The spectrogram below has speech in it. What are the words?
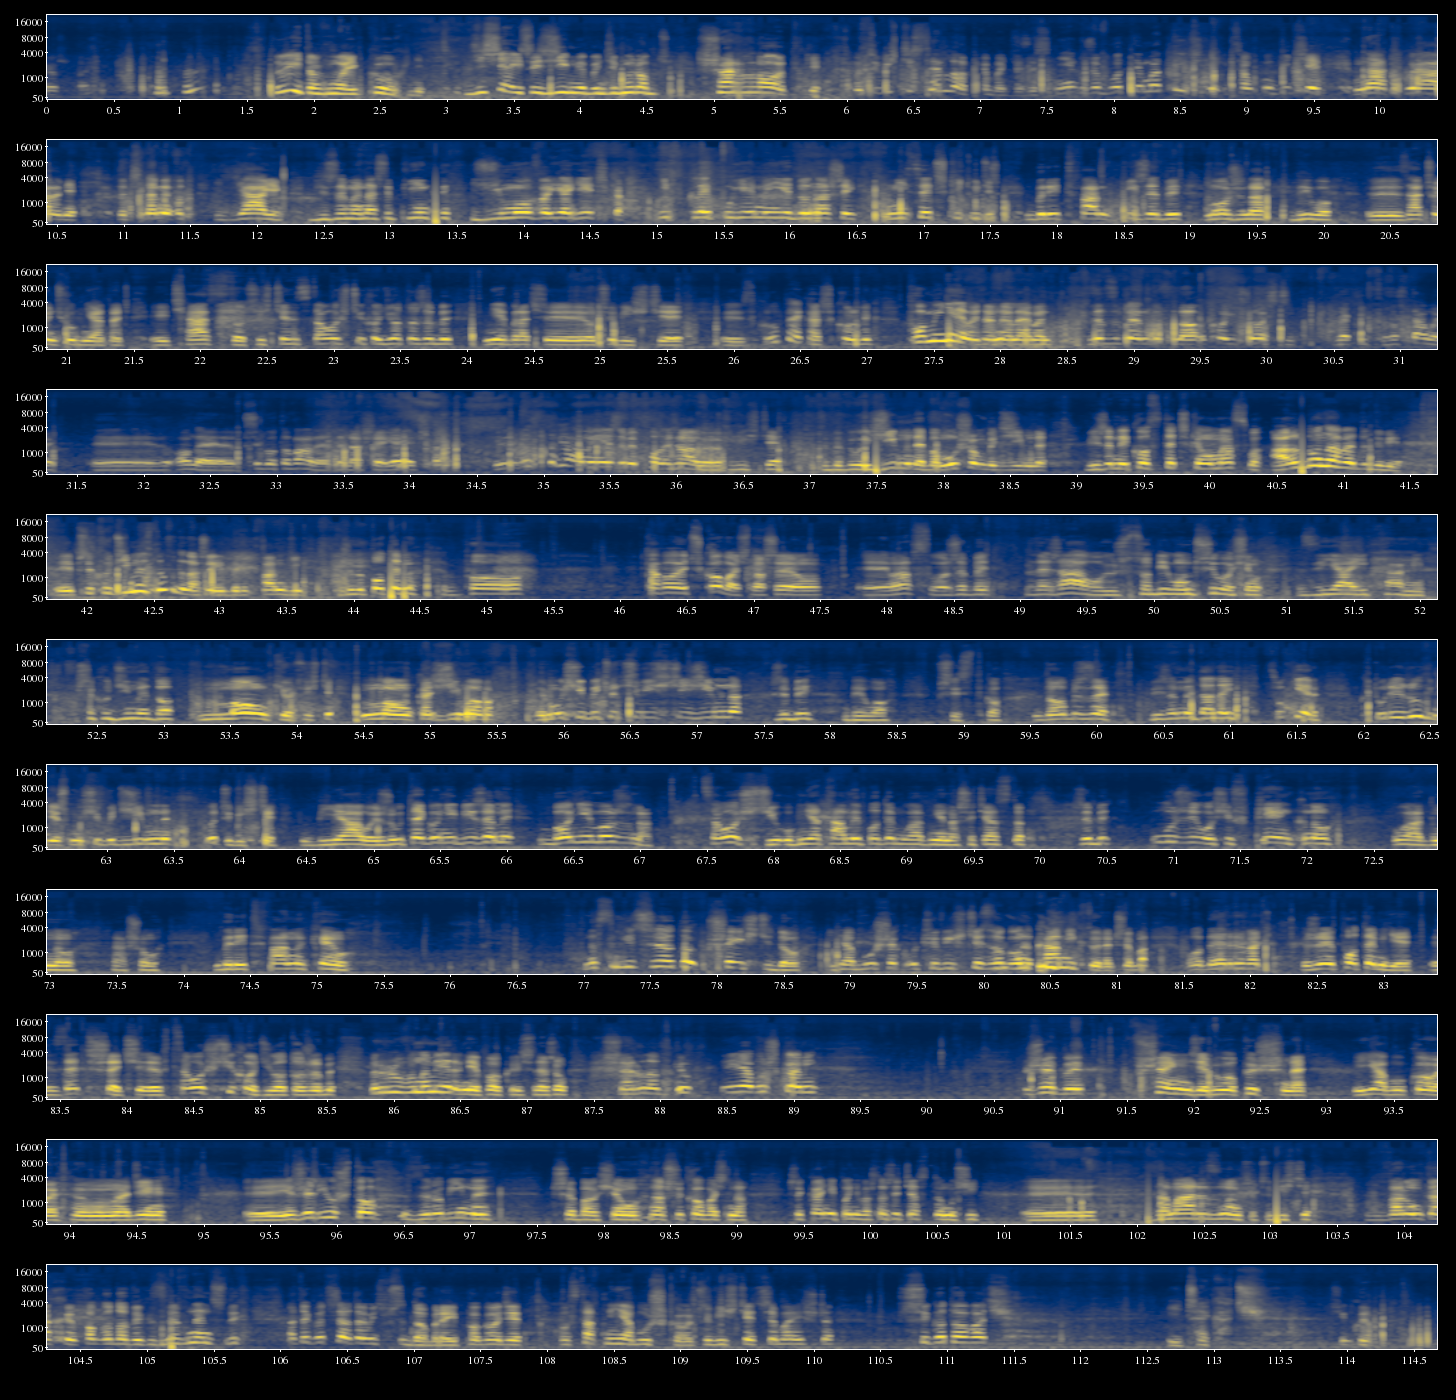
Już? Witam w mojej kuchni. W dzisiejszej zimie będziemy robić szarlotkę. Oczywiście szarlotka będzie ze śniegu, żeby było tematycznie i całkowicie naturalnie. Zaczynamy od jajek. Bierzemy nasze piękne zimowe jajeczka i wklepujemy je do naszej miseczki, tudzież brytwanki, żeby można było y, zacząć ugniatać y, ciasto. Oczywiście w całości chodzi o to, żeby nie brać y, oczywiście skrupek, aczkolwiek pominiemy ten element ze względów na okoliczności, w jakich zostały przygotowane, te nasze jajeczka. Zostawiamy je, żeby poleżały oczywiście, żeby były zimne, bo muszą być zimne. Bierzemy kosteczkę masła, albo nawet dwie. Y, Przychodzimy znów do naszej brytwanki, żeby potem po kawałeczkować nasze y, masło, żeby leżało, już sobie łączyło się z jajkami. Przechodzimy do mąki, oczywiście mąka zimowa. Musi być oczywiście zimna, żeby było wszystko dobrze. Bierzemy dalej cukier, który również musi być zimny. Oczywiście biały, żółtego nie bierzemy, bo nie można. W całości ugniatamy potem ładnie nasze ciasto, żeby ułożyło się w piękną, ładną naszą brytwankę. Następnie trzeba to przejść do jabłuszek, oczywiście z ogonkami, które trzeba oderwać, żeby potem je zetrzeć. W całości chodzi o to, żeby równomiernie pokryć naszą szarlotkę jabłuszkami, żeby wszędzie było pyszne jabłkowe na dzień. Jeżeli już to zrobimy, trzeba się naszykować na czekanie, ponieważ nasze ciasto musi yy, zamarznąć oczywiście warunkach pogodowych zewnętrznych, dlatego trzeba to robić przy dobrej pogodzie. Ostatnie jabłuszko oczywiście trzeba jeszcze przygotować i czekać. Dziękuję bardzo.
